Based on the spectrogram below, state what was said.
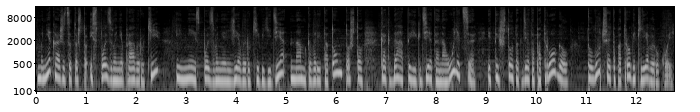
Мне кажется то, что использование правой руки и не использование левой руки в еде нам говорит о том, то, что когда ты где-то на улице и ты что-то где-то потрогал, то лучше это потрогать левой рукой.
